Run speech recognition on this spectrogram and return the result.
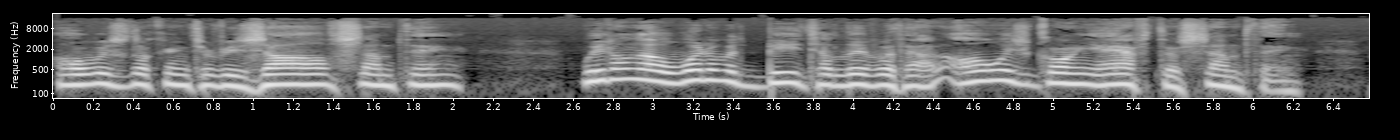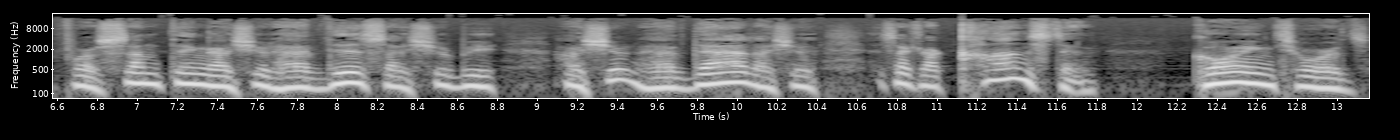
always looking to resolve something. We don't know what it would be to live without always going after something for something. I should have this. I should be. I shouldn't have that. I should. It's like a constant going towards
